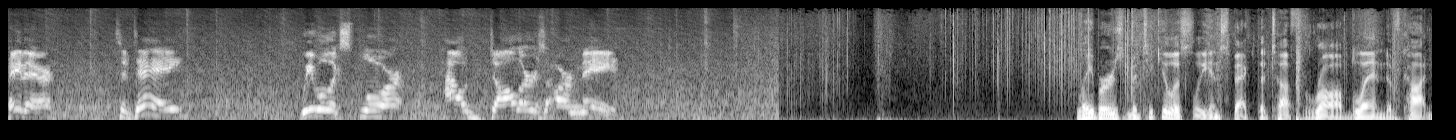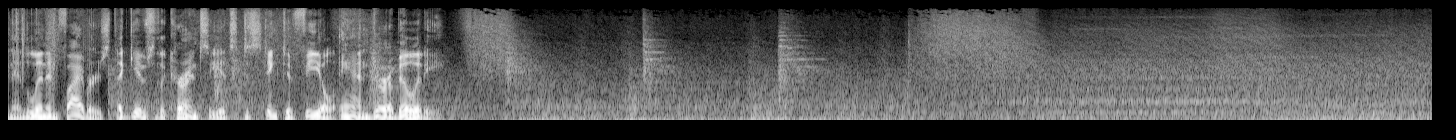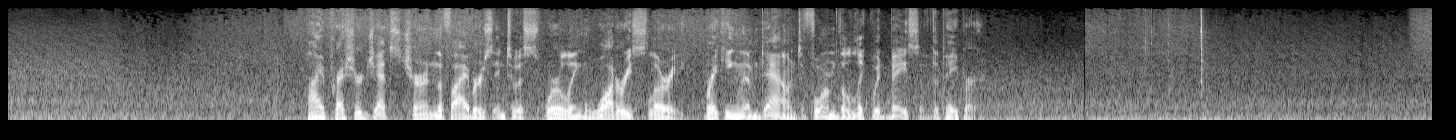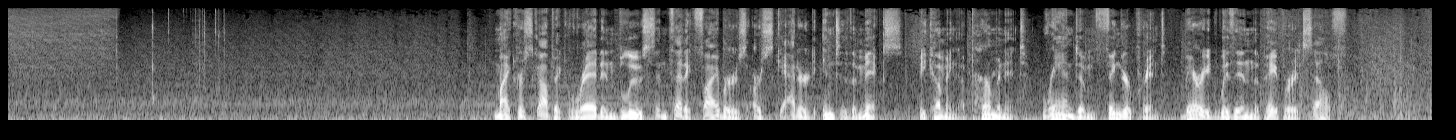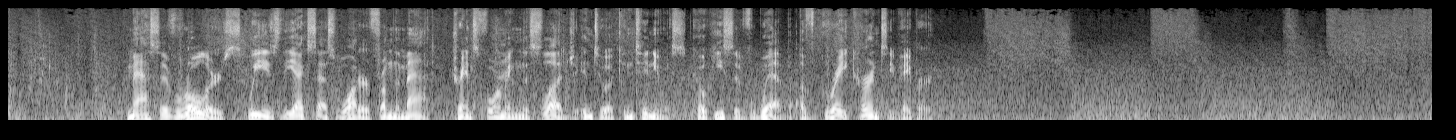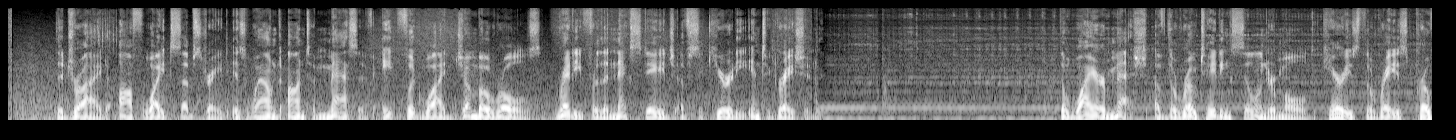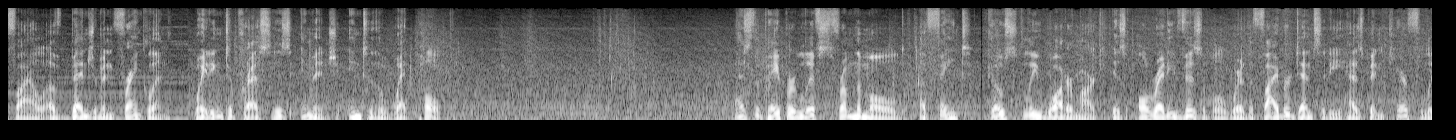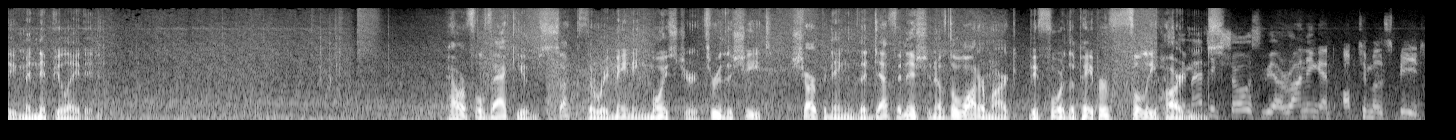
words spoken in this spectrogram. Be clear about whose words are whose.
Speaker 1: Hey there. Today, we will explore how dollars are made.
Speaker 2: Laborers meticulously inspect the tough, raw blend of cotton and linen fibers that gives the currency its distinctive feel and durability. High pressure jets churn the fibers into a swirling, watery slurry, breaking them down to form the liquid base of the paper. Microscopic red and blue synthetic fibers are scattered into the mix, becoming a permanent, random fingerprint buried within the paper itself. Massive rollers squeeze the excess water from the mat, transforming the sludge into a continuous, cohesive web of gray currency paper. The dried, off-white substrate is wound onto massive 8-foot-wide jumbo rolls, ready for the next stage of security integration. The wire mesh of the rotating cylinder mold carries the raised profile of Benjamin Franklin, waiting to press his image into the wet pulp. As the paper lifts from the mold, a faint, ghostly watermark is already visible where the fiber density has been carefully manipulated. Powerful vacuums suck the remaining moisture through the sheet, sharpening the definition of the watermark before the paper fully hardens.
Speaker 1: shows we are running at optimal speed.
